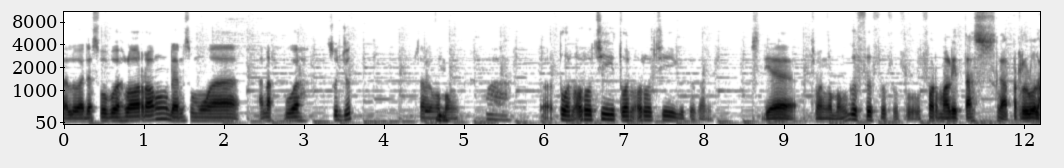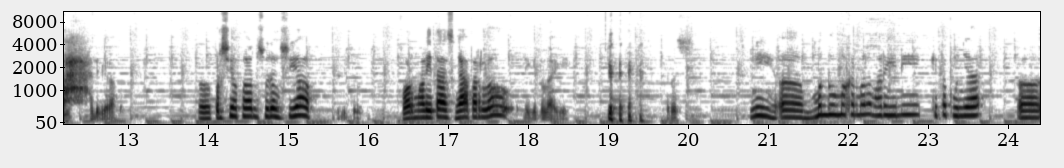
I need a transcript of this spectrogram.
lalu ada sebuah lorong dan semua anak buah sujud sambil Hmm. ngomong wah. Eh, Tuan Orochi Tuan Orochi gitu kan. Terus dia cuma ngomong gue formalitas nggak perlu lah dia bilang. "Eh, persiapan sudah siap gitu. Formalitas nggak perlu dia gitu lagi. Terus nih eh, menu makan malam hari ini kita punya eh,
